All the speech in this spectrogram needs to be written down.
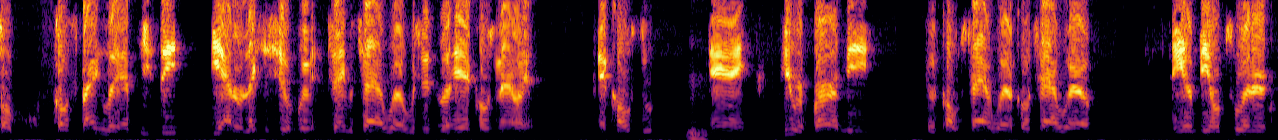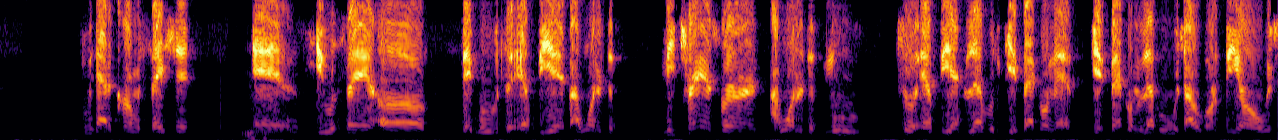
so Coach Spangler at PC he had a relationship with Jamey Chadwell, which is the head coach now at, at Coastal, mm-hmm. and he referred me to Coach Chadwell. Coach Chadwell, he'll be on Twitter. We had a conversation, mm-hmm. and he was saying uh, they moved to FBS. I wanted to me transferring. I wanted to move to an FBS level to get back on that, get back on the level which I was going to be on, which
